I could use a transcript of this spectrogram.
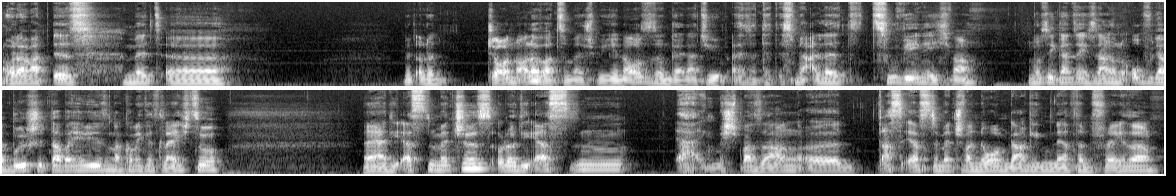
Oder was ist mit, äh, mit Jordan Oliver zum Beispiel, genauso so ein geiler Typ. Also, das ist mir alles zu wenig, wa? Muss ich ganz ehrlich sagen, auch wieder Bullshit dabei gewesen, da komme ich jetzt gleich zu. Naja, die ersten Matches oder die ersten, ja, ich möchte mal sagen, äh, das erste Match war Noam da gegen Nathan Fraser.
